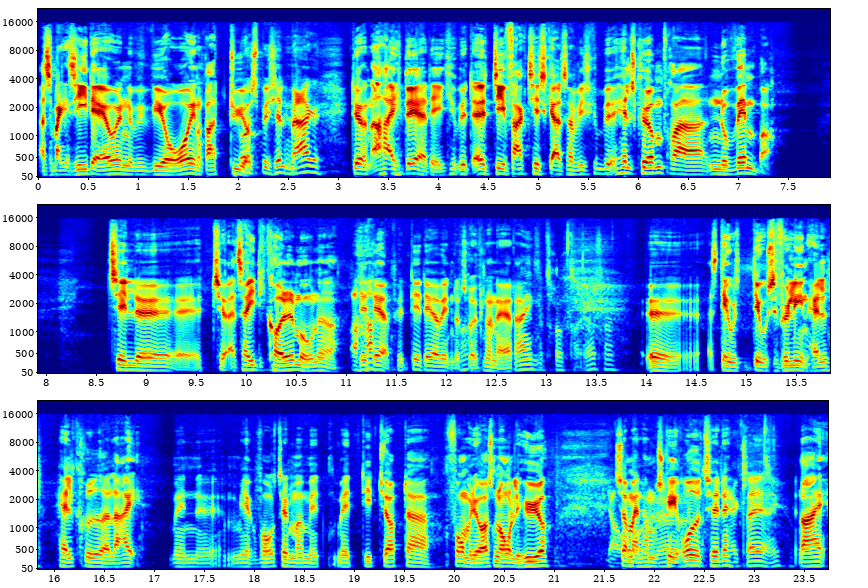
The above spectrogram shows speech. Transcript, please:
Altså man kan sige, det er jo en, vi er over en ret Det er dyr... jo et specielt mærke. Det er jo, nej, det er det ikke. De er faktisk, altså vi skal helst køre dem fra november til, øh, til altså i de kolde måneder. Det er, Aha. der, det er der vintertrøflerne er der, ikke? Vintertrøfler, ja, tak. Øh, altså det er, jo, det er jo selvfølgelig en halv, halvkrydder leg, men øh, jeg kan forestille mig, med, med dit job, der får man jo også en ordentlig hyre, Jo, så man har måske ja, råd til det. Jeg klager ikke. Nej.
